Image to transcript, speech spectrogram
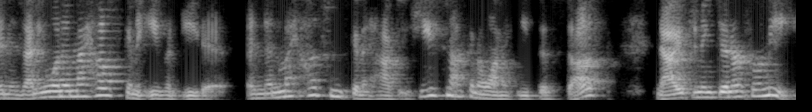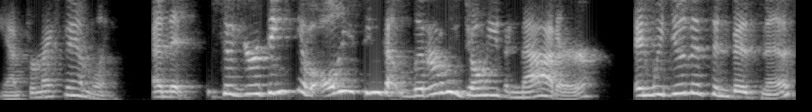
And is anyone in my house going to even eat it? And then my husband's going to have to. He's not going to want to eat this stuff. Now I have to make dinner for me and for my family. And then, so you're thinking of all these things that literally don't even matter. And we do this in business.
